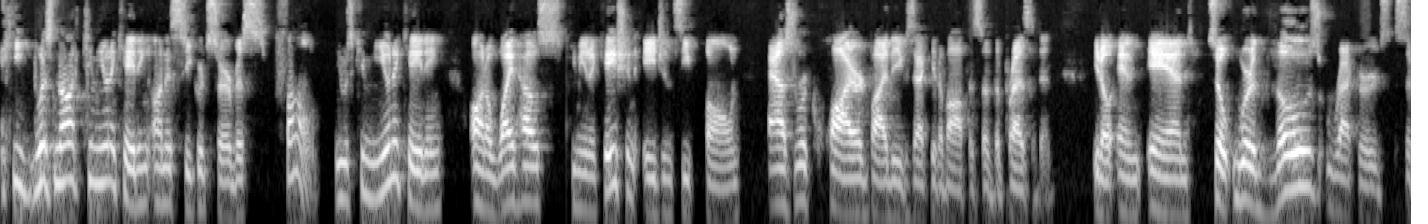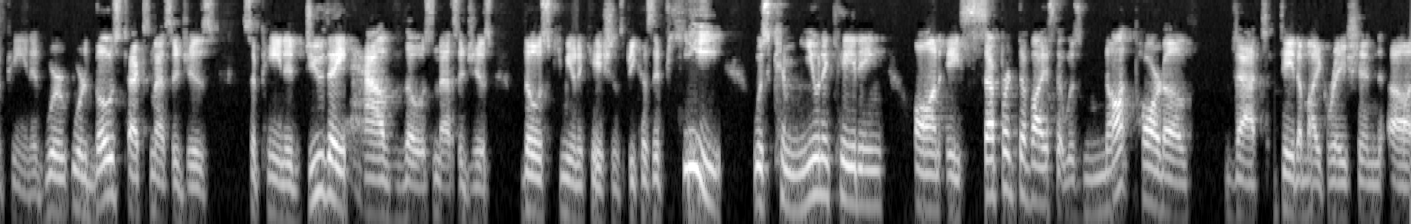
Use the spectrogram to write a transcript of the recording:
he was not communicating on his Secret Service phone. He was communicating on a White House communication agency phone as required by the executive office of the president. You know, and and so were those records subpoenaed? Were were those text messages subpoenaed? Do they have those messages, those communications? Because if he was communicating on a separate device that was not part of that data migration uh,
